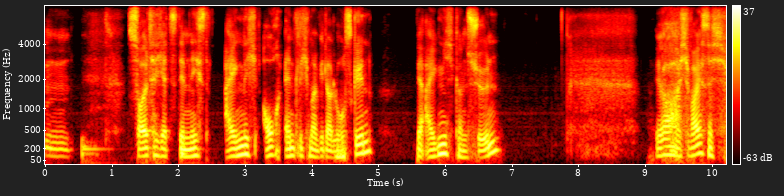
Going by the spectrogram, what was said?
Hm, sollte jetzt demnächst eigentlich auch endlich mal wieder losgehen. Wäre eigentlich ganz schön. Ja, ich weiß nicht,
